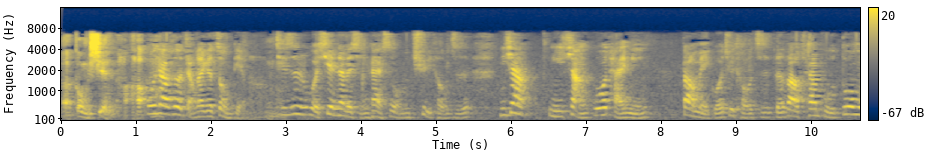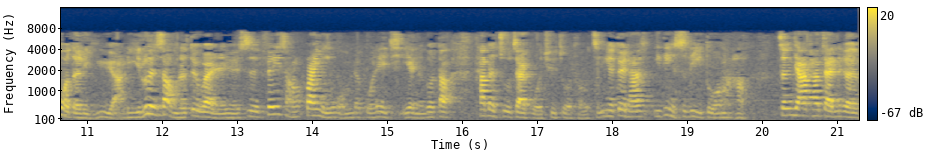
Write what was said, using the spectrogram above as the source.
呃贡献哈。郭教授讲到一个重点啊，其实如果现在的形态是我们去投资，你像你想郭台铭。到美国去投资，得到川普多么的礼遇啊！理论上，我们的对外人员是非常欢迎我们的国内企业能够到他的驻在国去做投资，因为对他一定是利多嘛，哈，增加他在那个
